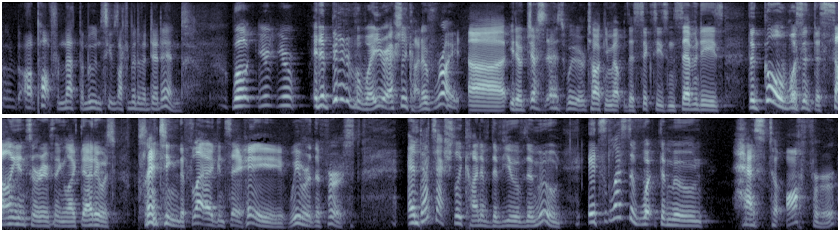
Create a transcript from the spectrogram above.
uh, apart from that, the moon seems like a bit of a dead end. Well, you're, you're in a bit of a way, you're actually kind of right. Uh, you know, just as we were talking about with the 60s and 70s, the goal wasn't the science or anything like that. It was planting the flag and say, hey, we were the first. And that's actually kind of the view of the moon. It's less of what the moon has to offer,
